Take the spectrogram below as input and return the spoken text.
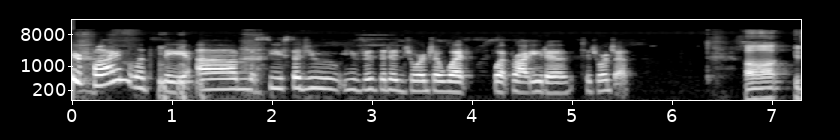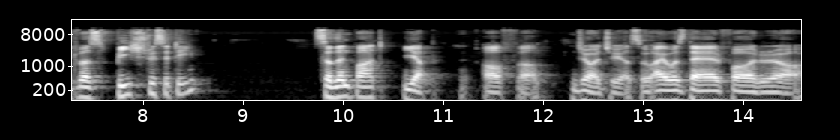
you're fine. Let's see. Um, so you said you you visited Georgia. What what brought you to to Georgia? Uh, it was Peachtree City, southern part, yep, of uh, Georgia. So I was there for uh,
